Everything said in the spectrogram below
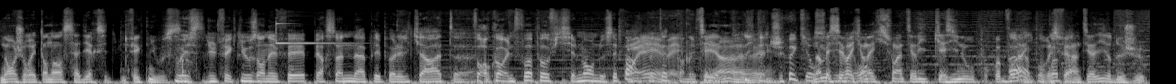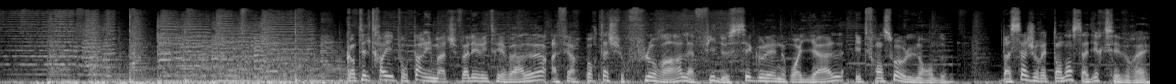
Non, j'aurais tendance à dire que c'est une fake news. Oui, c'est une fake news en effet. Personne n'a appelé Paul Elkarat. euh, Enfin, encore une fois, pas officiellement, on ne sait pas. Ouais, Peut-être bah, qu'en écoutez, effet, il y a des candidats ouais. de jeu qui ont Non, mais ce c'est vrai qu'il y en a qui sont interdits de casino. Pourquoi pas Voilà, Ils pourraient se faire pas. interdire de jeu. Quand elle travaillait pour Paris Match, Valérie Trierweiler a fait un reportage sur Flora, la fille de Ségolène Royal et de François Hollande. Bah ça, j'aurais tendance à dire que c'est vrai.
